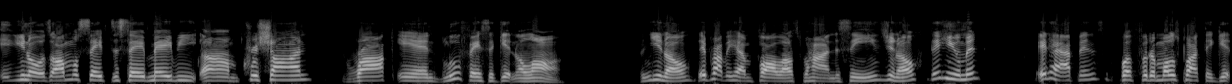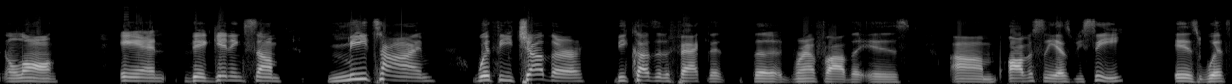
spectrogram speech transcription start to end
you know, it's almost safe to say maybe um Chrisean, Rock, and Blueface are getting along. You know, they probably having fallouts behind the scenes. You know, they're human. It happens, but for the most part, they're getting along, and they're getting some me time with each other because of the fact that the grandfather is, um, obviously, as we see, is with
